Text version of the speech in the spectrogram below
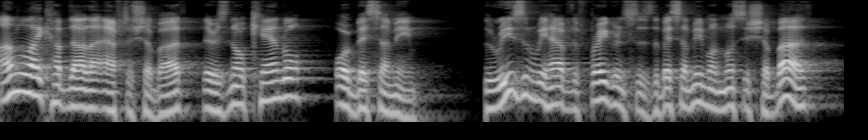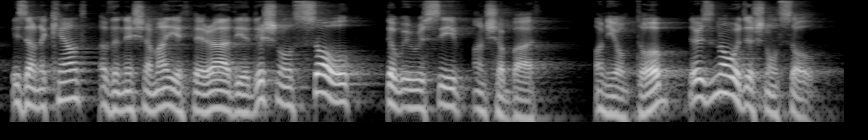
unlike Havdalah after Shabbat, there is no candle or Besamim. The reason we have the fragrances, the Besamim on Mosi Shabbat, is on account of the Neshama Yethera, the additional soul that we receive on Shabbat. On Yom Tov, there is no additional soul.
